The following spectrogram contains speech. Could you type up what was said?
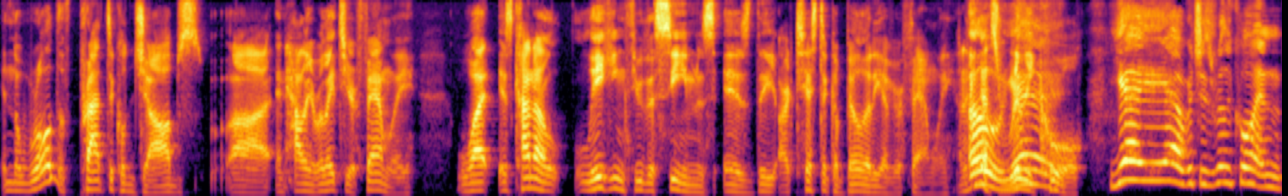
in the world of practical jobs uh, and how they relate to your family, what is kind of leaking through the seams is the artistic ability of your family. And I think that's Oh, really yeah. cool. Yeah, yeah, yeah, which is really cool. And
